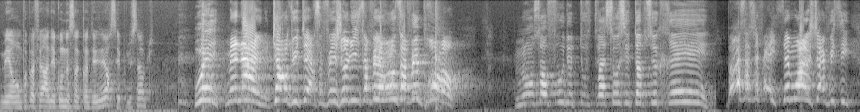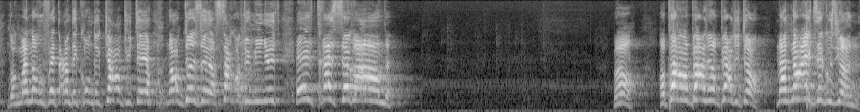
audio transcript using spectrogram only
Mais on peut pas faire un décompte de 51 heures, c'est plus simple. Oui, mais nine 48 heures, ça fait joli, ça fait rond, ça fait pro Mais on s'en fout de toute façon, c'est top secret Bon, ça suffit, c'est moi le chef ici Donc maintenant vous faites un décompte de 48 heures dans 2 heures, 58 minutes et 13 secondes Bon, on parle, on parle et on perd du temps. Maintenant, exécution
